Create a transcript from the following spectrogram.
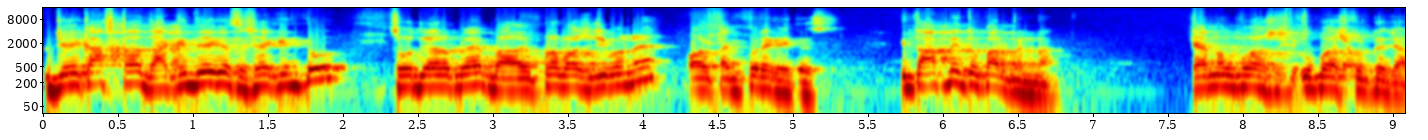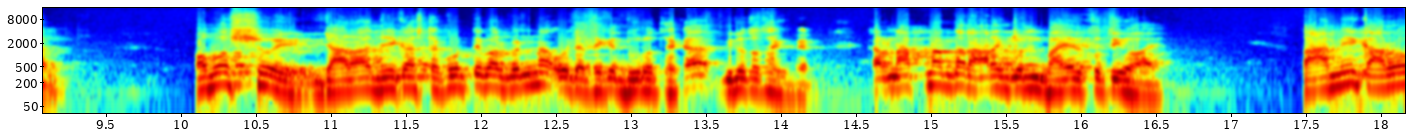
যে কাজটা যাকে দিয়ে গেছে, সে কিন্তু সৌদি আরবে বা প্রবাস জীবনে অল টাইম করে খাইতেছে। কিন্তু আপনি তো পারবেন না। কেন উপহাস উপহাস করতে যান? অবশ্যই যারা যে কাজটা করতে পারবেন না, ওইটা থেকে দূরে থাকা, বিরত থাকবেন। কারণ আপনার দ্বারা আরেকজন ভাইয়ের ক্ষতি হয়। তা আমি কারও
